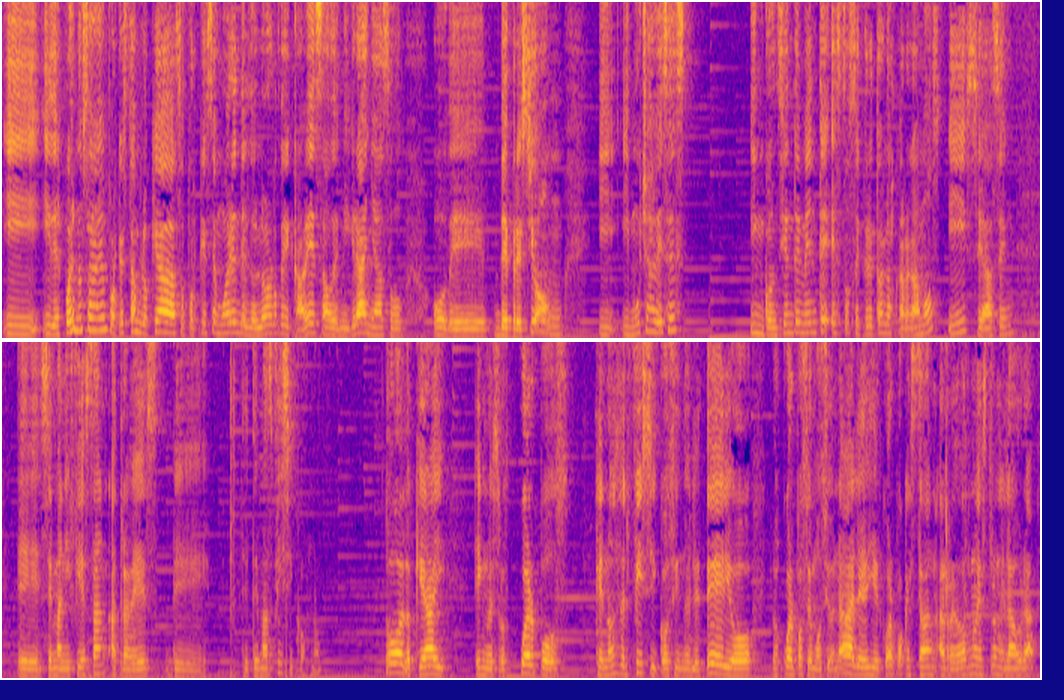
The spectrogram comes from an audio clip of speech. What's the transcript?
Y, después no saben por qué están bloqueadas o por qué se mueren del dolor de cabeza o de migrañas o, de depresión. y muchas veces inconscientemente estos secretos los cargamos y se hacen eh, se manifiestan a través de, de temas físicos, ¿no? Todo lo que hay en nuestros cuerpos, que no es el físico, sino el etéreo, los cuerpos emocionales y el cuerpo que están alrededor nuestro en el aura,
